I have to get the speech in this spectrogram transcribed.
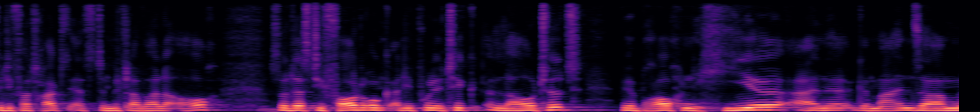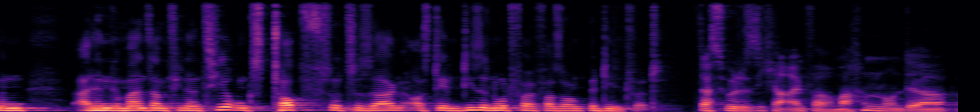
für die Vertragsärzte mittlerweile auch, sodass die Forderung an die Politik lautet, wir brauchen hier eine gemeinsamen, einen gemeinsamen Finanzierungstopf sozusagen, aus dem diese Notfallversorgung bedient wird. Das würde sich ja einfach machen und der,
